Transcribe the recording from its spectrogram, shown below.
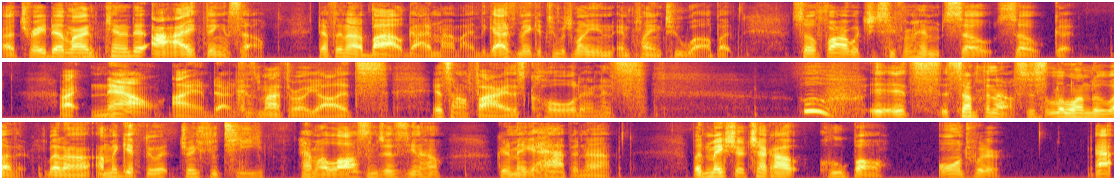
a trade deadline candidate? I, I, think so. Definitely not a buyout guy in my mind. The guy's making too much money and, and playing too well. But so far, what you see from him, so, so good. All right, now I am done because my throat, y'all, it's it's on fire. It's cold and it's whew, it's it's something else. Just a little under the weather, but uh, I'm gonna get through it. Drink some tea, have my lozenges. You know, we're gonna make it happen. Uh, but make sure to check out Hoopball on Twitter at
